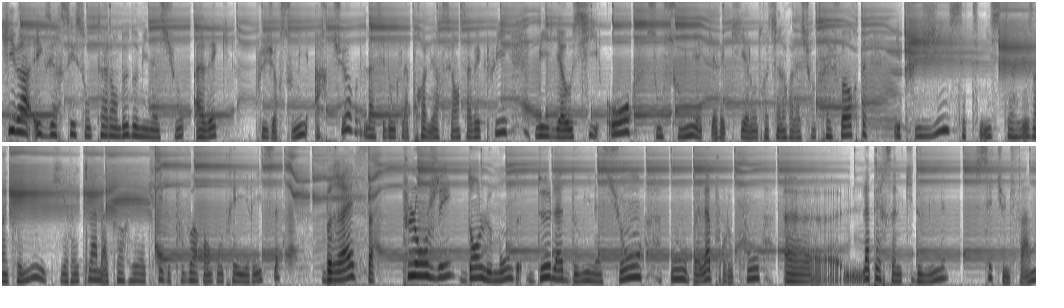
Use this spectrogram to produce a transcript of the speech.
qui va exercer son talent de domination avec plusieurs soumis. Arthur, là c'est donc la première séance avec lui, mais il y a aussi O, son soumis avec qui elle entretient une relation très forte, et puis J, cette mystérieuse inconnue qui réclame à corps et à cri de pouvoir rencontrer Iris. Bref, plonger dans le monde de la domination, où bah là pour le coup, euh, la personne qui domine, c'est une femme,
